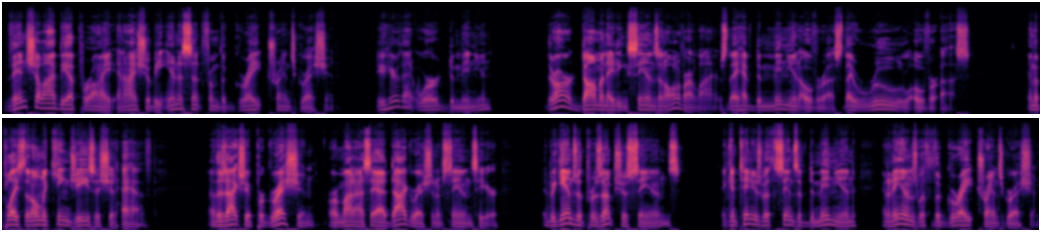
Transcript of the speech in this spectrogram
Then shall I be upright, and I shall be innocent from the great transgression. Do you hear that word, dominion? There are dominating sins in all of our lives. They have dominion over us, they rule over us in the place that only King Jesus should have. Now, there's actually a progression, or might I say, a digression of sins here. It begins with presumptuous sins, it continues with sins of dominion, and it ends with the great transgression.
